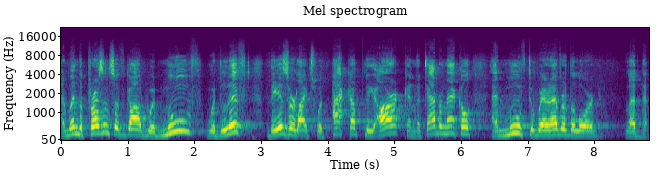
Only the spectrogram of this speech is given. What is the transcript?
And when the presence of God would move, would lift, the Israelites would pack up the ark and the tabernacle and move to wherever the Lord led them.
